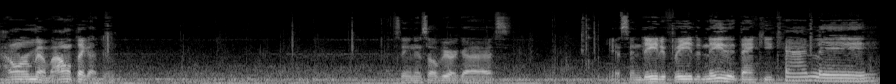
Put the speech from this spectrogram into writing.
I don't remember. I don't think I do. Seeing this over here, guys. Yes, indeed, if we needed, thank you kindly.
